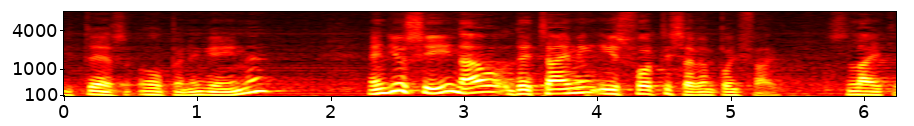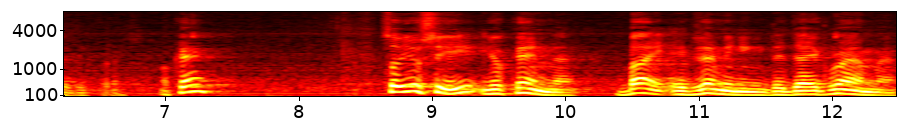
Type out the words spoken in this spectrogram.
it has open again. And you see now the timing is 47.5 slight difference okay? So you see you can by examining the diagram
